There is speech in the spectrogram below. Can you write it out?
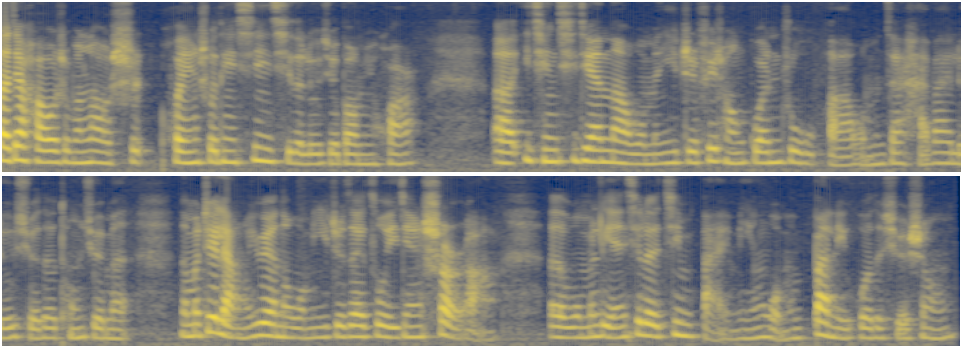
大家好，我是文老师，欢迎收听新一期的留学爆米花。呃，疫情期间呢，我们一直非常关注啊，我们在海外留学的同学们。那么这两个月呢，我们一直在做一件事儿啊，呃，我们联系了近百名我们办理过的学生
